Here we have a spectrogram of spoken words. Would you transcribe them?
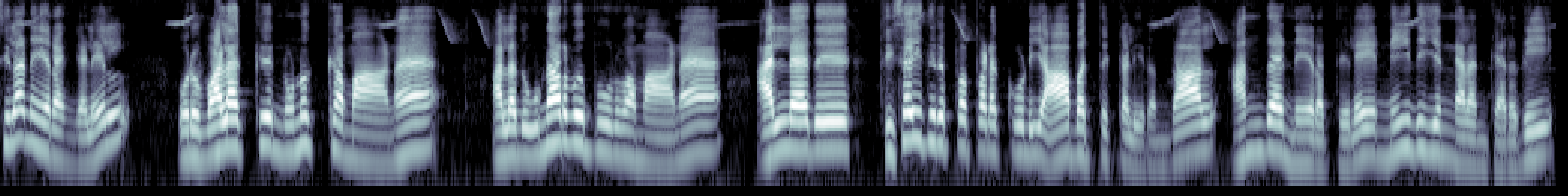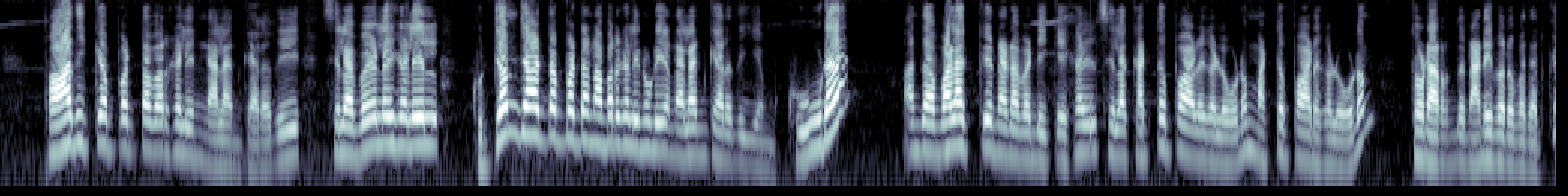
சில நேரங்களில் ஒரு வழக்கு நுணுக்கமான அல்லது உணர்வு பூர்வமான அல்லது திசை திருப்பப்படக்கூடிய ஆபத்துக்கள் இருந்தால் அந்த நேரத்திலே நீதியின் நலன் கருதி பாதிக்கப்பட்டவர்களின் நலன் கருதி சில வேளைகளில் குற்றம் சாட்டப்பட்ட நபர்களினுடைய நலன் கருதியும் கூட அந்த வழக்கு நடவடிக்கைகள் சில கட்டுப்பாடுகளோடும் மட்டுப்பாடுகளோடும் தொடர்ந்து நடைபெறுவதற்கு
